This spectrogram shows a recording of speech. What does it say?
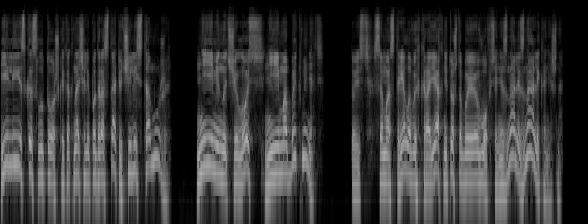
И Лиска с Лутошкой, как начали подрастать, учились тому же. Не ими началось, не им обык менять. То есть самострела в их краях не то чтобы вовсе не знали, знали, конечно.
